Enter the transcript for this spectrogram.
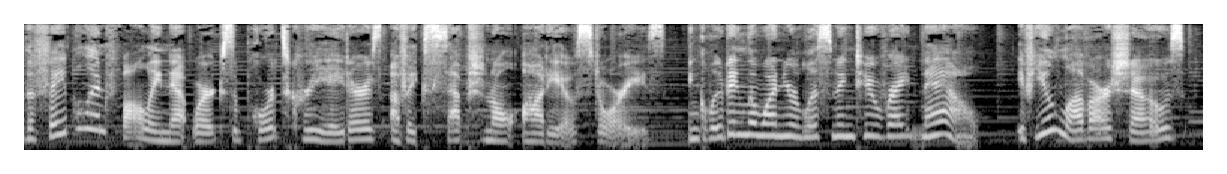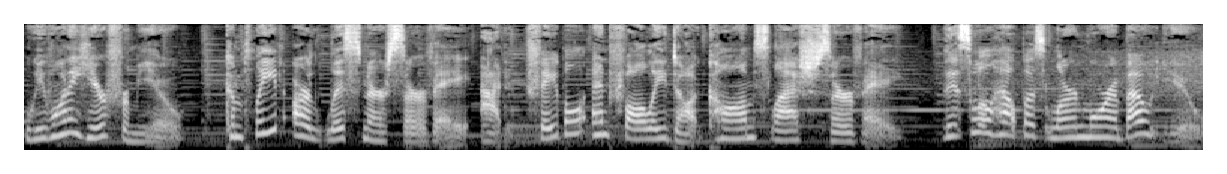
The Fable and Folly Network supports creators of exceptional audio stories, including the one you're listening to right now. If you love our shows, we want to hear from you. Complete our listener survey at fableandfolly.com/survey. This will help us learn more about you,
